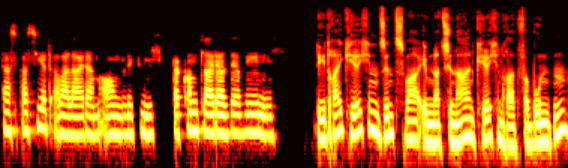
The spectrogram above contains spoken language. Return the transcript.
Das passiert aber leider im Augenblick nicht. Da kommt leider sehr wenig. Die drei Kirchen sind zwar im Nationalen Kirchenrat verbunden,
